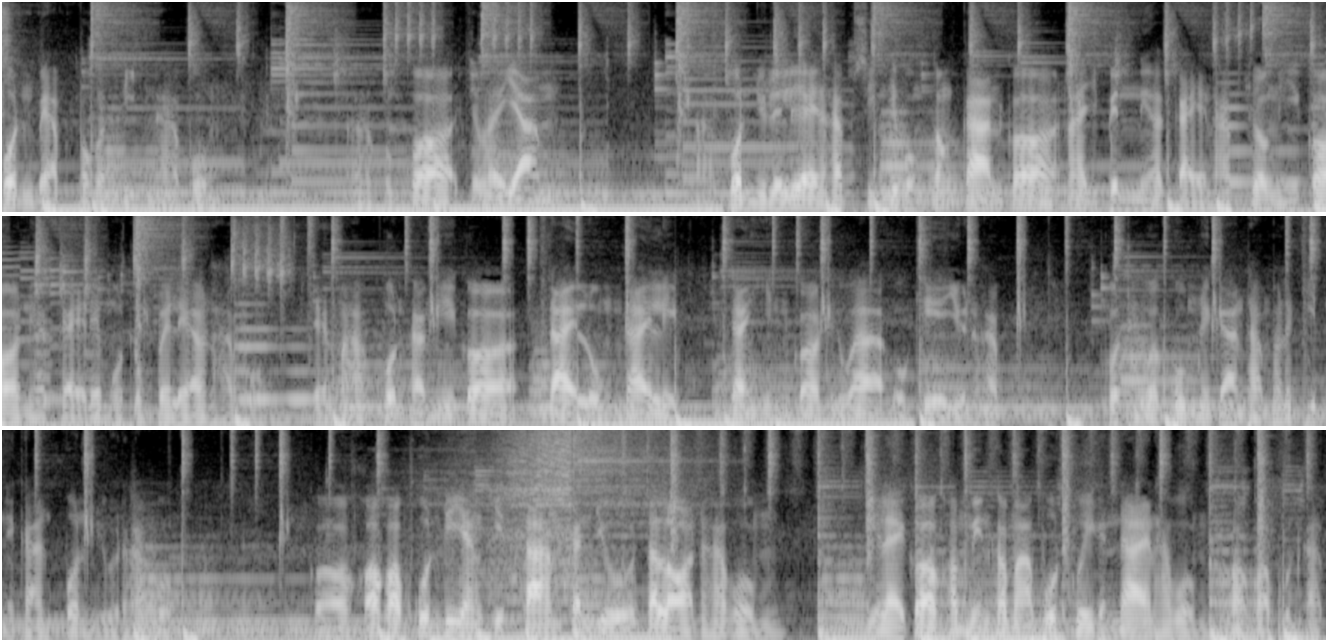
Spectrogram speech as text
ป้นแบบปกตินะครับ ผมผมก็จะพยายามอ่าปล้นอยู่เรื่อยๆนะครับ สิ่งที่ผมต้องการก็น่าจะเป็นเนื้อไก่นะครับ ช่วงนี้ก็เนื้อไก่ได้หมดลงไปแล้วนะครับผมแต่มาป้นครั้งนี้ก็ได้ลงได้เหล็กได้หินก็ถือว่าโอเคอยู่นะครับ ก็ถือว่าคุ้มในการทำภารกิจในการป้นอยู่นะครับผม ก็ขอขอบคุณที่ยังติดตามกันอยู่ตลอดนะครับผม มีอะไรก็คอมเมนต์เข้ามาพูดคุยกันได้นะครับผม ขอขอบคุณครับ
